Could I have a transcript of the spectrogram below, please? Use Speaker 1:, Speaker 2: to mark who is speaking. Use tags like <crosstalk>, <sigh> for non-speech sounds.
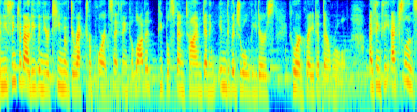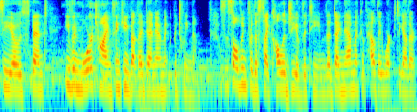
Speaker 1: when you think about even your team of direct reports, I think a lot of people spend time getting individual leaders who are great at their role. I think the excellent CEOs spent even more time thinking about the dynamic between them, solving for the psychology of the team, the dynamic of how they work together.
